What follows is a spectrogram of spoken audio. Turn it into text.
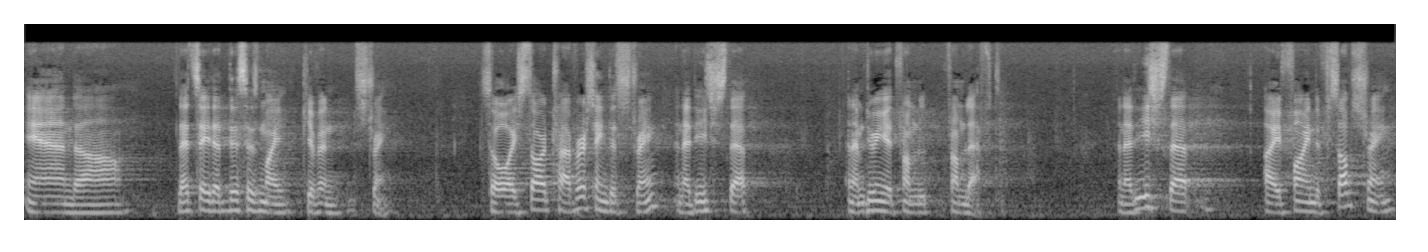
And uh, let's say that this is my given string. So I start traversing this string, and at each step, and I'm doing it from, from left. And at each step, I find the substring,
